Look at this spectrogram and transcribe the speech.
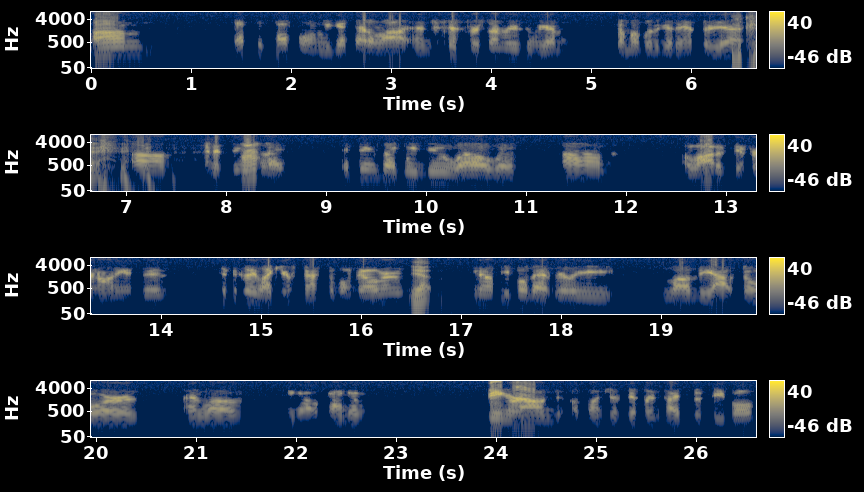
Um, that's a tough one. We get that a lot, and for some reason we haven't come up with a good answer yet. Okay. um, and it seems like it seems like we do well with um, a lot of different audiences. Typically, like your festival goers. Yep. You know, people that really love the outdoors and love, you know, kind of being around a bunch of different types of people.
